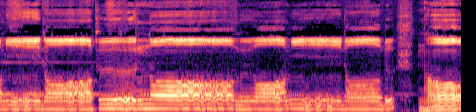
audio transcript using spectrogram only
あみプぷなむ阿弥陀ぶな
